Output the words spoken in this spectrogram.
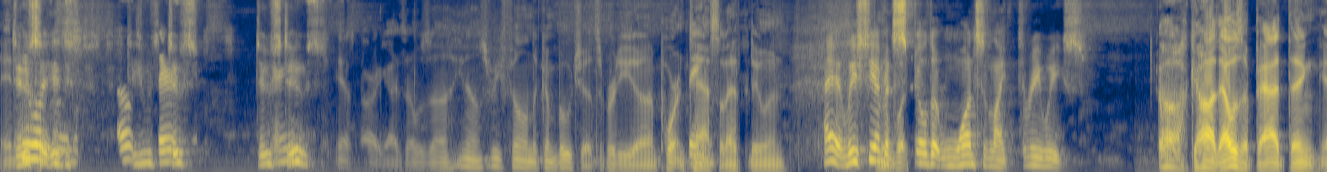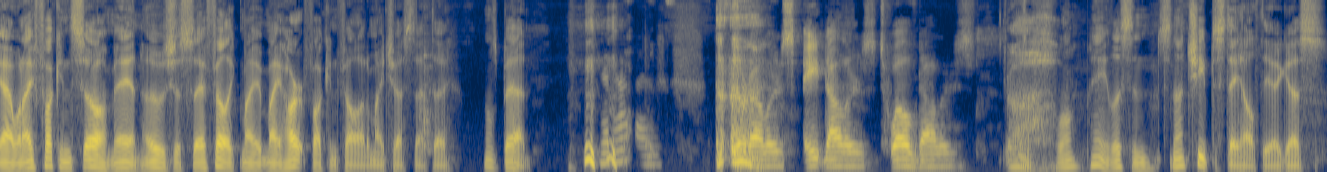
Hey, Deuce, now- it's- Oh, deuce, there- deuce, deuce, there deuce. Yeah, sorry guys. I was, uh, you know, I was refilling the kombucha. It's a pretty uh, important Thank- task that I have to do. And Hey, at least you haven't what- spilled it once in like three weeks. oh god, that was a bad thing. Yeah, when I fucking saw, man, it was just, I felt like my my heart fucking fell out of my chest that day. That was bad. It happens. Four dollars, eight dollars, twelve dollars. Oh, well, hey, listen, it's not cheap to stay healthy, I guess.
